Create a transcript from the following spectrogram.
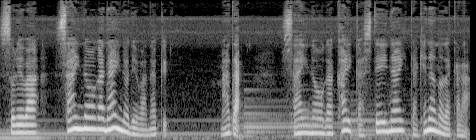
それは才能がないのではなくまだ才能が開花していないだけなのだから。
